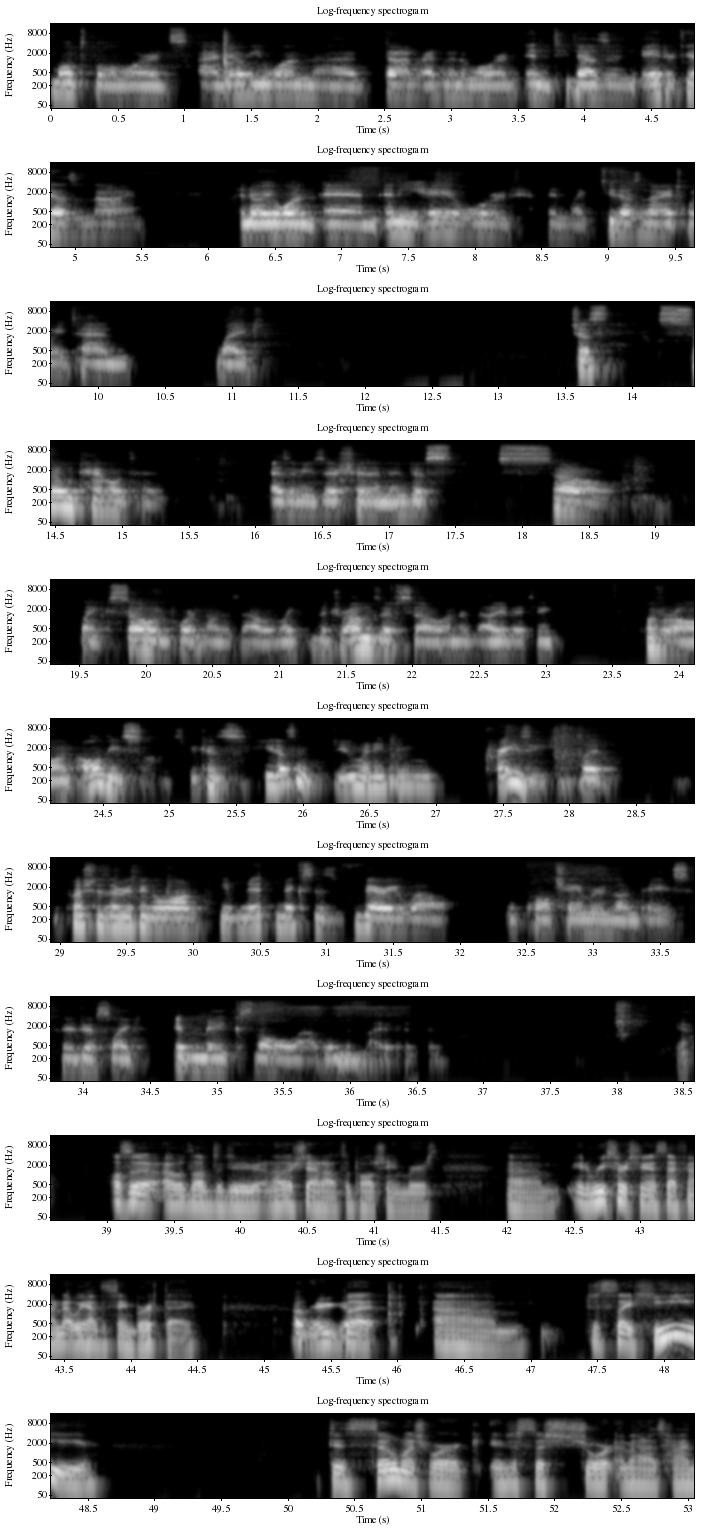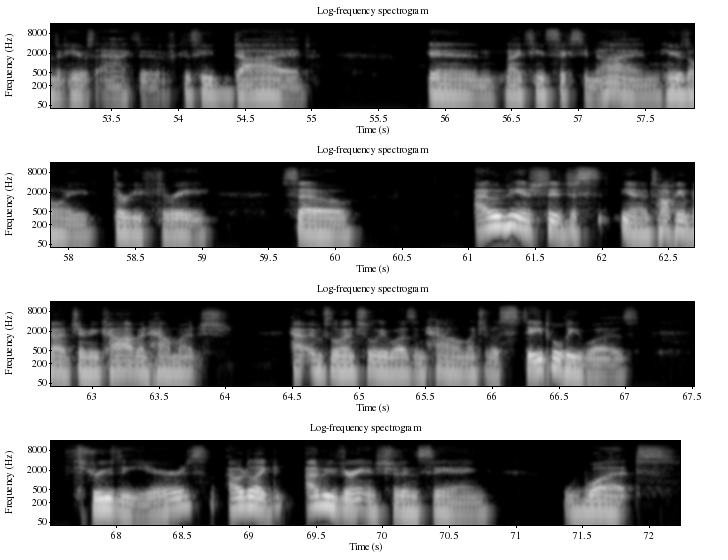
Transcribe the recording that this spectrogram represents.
multiple awards. I know he won the Don Redman Award in 2008 or 2009. I know he won an NEA award in like 2009 or 2010. Like, just so talented as a musician and just so like so important on this album. Like the drums are so undervalued, I think, overall on all these songs because he doesn't do anything crazy, but he pushes everything along. He mixes very well with Paul Chambers on bass. They're just like it makes the whole album, in my opinion. Yeah. Also, I would love to do another shout out to Paul Chambers. Um, in researching this, I found out we have the same birthday. Oh, there you go. But um, just like he did so much work in just a short amount of time that he was active because he died in 1969. He was only 33. So I would be interested just, you know, talking about Jimmy Cobb and how much, how influential he was and how much of a staple he was through the years. I would like, I would be very interested in seeing what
